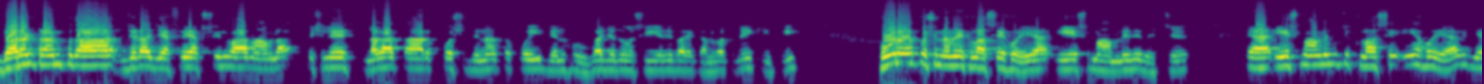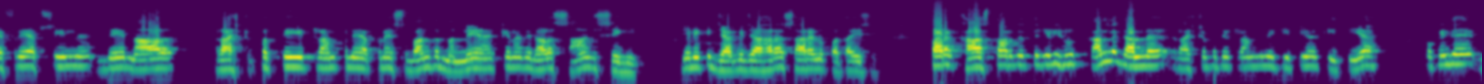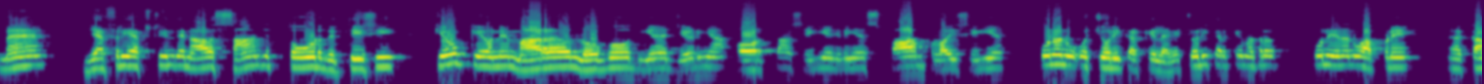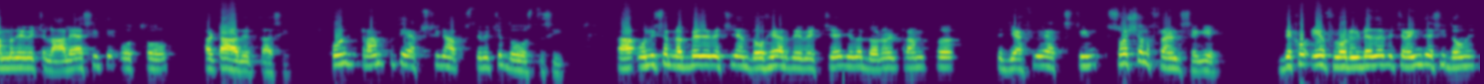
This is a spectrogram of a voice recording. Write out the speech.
ਡੋਨਲਡ ਟਰੰਪ ਦਾ ਜਿਹੜਾ ਜੈਫਰੀ ਐਪਸਟੀਨ ਵਾਲਾ ਮਾਮਲਾ, ਪਿਛਲੇ ਲਗਾਤਾਰ ਕੁਝ ਦਿਨਾਂ ਤੋਂ ਕੋਈ ਦਿਨ ਹੋਊਗਾ ਜਦੋਂ ਅਸੀਂ ਇਹਦੇ ਬਾਰੇ ਗੱਲਬਾਤ ਨਹੀਂ ਕੀਤੀ। ਹੁਣ ਕੁਝ ਨਵੇਂ ਖੁਲਾਸੇ ਹੋਏ ਆ ਇਸ ਮਾਮਲੇ ਦੇ ਵਿੱਚ। ਇਸ ਮਾਮਲੇ ਦੇ ਵਿੱਚ ਖੁਲਾਸੇ ਇਹ ਹੋਏ ਆ ਕਿ ਜੈਫਰੀ ਐਪਸਟੀਨ ਦੇ ਨਾਲ ਰਾਸ਼ਟਰਪਤੀ ਟਰੰਪ ਨੇ ਆਪਣੇ ਸਬੰਧ ਮੰਨੇ ਆ ਕਿ ਇਹਨਾਂ ਦੇ ਨਾਲ ਸਾਂਝ ਸੀਗੀ, ਜਿਹੜੀ ਕਿ ਜੱਗ ਜ਼ਾਹਰ ਆ ਸਾਰਿਆਂ ਨੂੰ ਪਤਾ ਹੀ ਸੀ। ਪਰ ਖਾਸ ਤੌਰ ਦੇ ਉੱਤੇ ਜਿਹੜੀ ਹੁਣ ਕੱਲ ਗੱਲ ਰਾਸ਼ਟਰਪਤੀ ਟਰੰਪ ਨੇ ਕੀਤੀ ਉਹ ਕੀਤੀ ਆ, ਉਹ ਕਹਿੰਦੇ ਮੈਂ ਜੈਫਰੀ ਐਪਸਟੀਨ ਦੇ ਨਾਲ ਸਾਂਝ ਤੋੜ ਦਿੱਤੀ ਸੀ ਕਿਉਂਕਿ ਉਹਨੇ ਮਾਰ ਲੋਗੋ ਦੀਆਂ ਜਿਹੜੀਆਂ ਔਰਤਾਂ ਸੀਗੀਆਂ, ਜਿਹੜੀਆਂ ਸਪਾ EMPLOYE ਸੀਗੀਆਂ ਉਹਨਾਂ ਨੂੰ ਉਹ ਚੋਰੀ ਕਰਕੇ ਲੈ ਗਏ। ਚੋਰੀ ਕਰਕੇ ਮਤਲਬ ਉਹਨੇ ਇਹਨਾਂ ਨੂੰ ਆਪਣੇ ਕੰਮ ਦੇ ਵਿੱਚ ਲਾ ਲਿਆ ਸੀ ਤੇ ਉੱਥੋਂ ਹਟਾ ਦਿੱਤਾ ਸੀ। ਹੁਣ ਟਰੰਪ ਤੇ ਐਪਸਟੀਨ ਆਪਸ ਦੇ ਵਿੱਚ ਦੋਸਤ ਸੀ। ਅਹ 1990 ਦੇ ਵਿੱਚ ਜਾਂ 2000 ਦੇ ਵਿੱਚ ਜਦੋਂ ਡੋਨਲਡ ਟਰੰਪ ਤੇ ਜੈਫਰੀ ਐਪਸਟੀਨ ਸੋਸ਼ਲ ਫਰੈਂਡ ਸੀਗੇ। ਦੇਖੋ, ਇਹ ਫਲੋਰੀਡਾ ਦੇ ਵਿੱਚ ਰਹਿੰਦੇ ਸੀ ਦੋਵੇਂ।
